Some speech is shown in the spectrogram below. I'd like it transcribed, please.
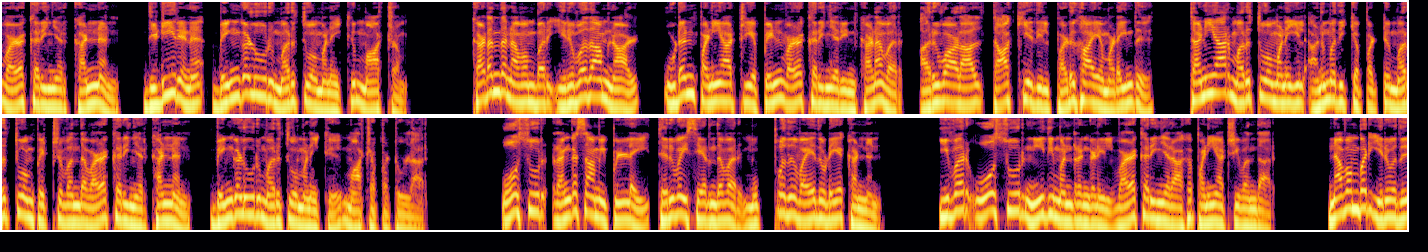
வழக்கறிஞர் கண்ணன் திடீரென பெங்களூரு மருத்துவமனைக்கு மாற்றம். கடந்த நவம்பர் இருபதாம் நாள் உடன் பணியாற்றிய பெண் வழக்கறிஞரின் கணவர் அருவாளால் தாக்கியதில் படுகாயமடைந்து தனியார் மருத்துவமனையில் அனுமதிக்கப்பட்டு மருத்துவம் பெற்று வந்த வழக்கறிஞர் கண்ணன் பெங்களூரு மருத்துவமனைக்கு மாற்றப்பட்டுள்ளார். ஓசூர் ரங்கசாமி பிள்ளை தெருவை சேர்ந்தவர் முப்பது வயதுடைய கண்ணன். இவர் ஓசூர் நீதிமன்றங்களில் வழக்கறிஞராக பணியாற்றி வந்தார். நவம்பர் இருபது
